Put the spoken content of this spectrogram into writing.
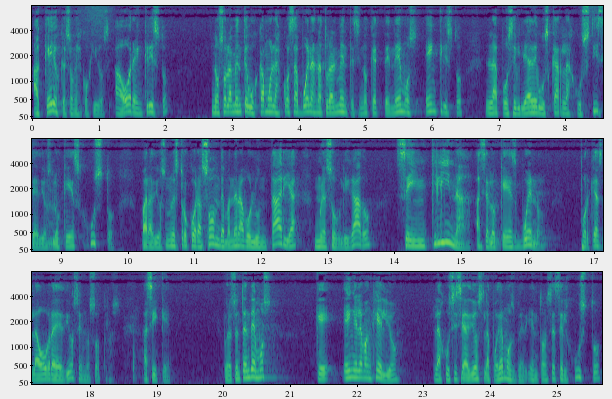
a aquellos que son escogidos. Ahora en Cristo, no solamente buscamos las cosas buenas naturalmente, sino que tenemos en Cristo la posibilidad de buscar la justicia de Dios, lo que es justo para Dios. Nuestro corazón de manera voluntaria, no es obligado, se inclina hacia lo que es bueno, porque es la obra de Dios en nosotros. Así que, por eso entendemos que en el Evangelio la justicia de Dios la podemos ver y entonces el justo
